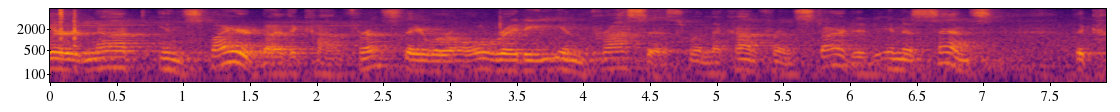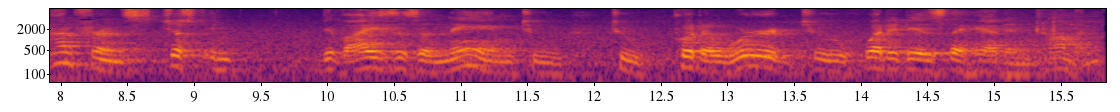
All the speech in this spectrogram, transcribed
were not inspired by the conference. They were already in process when the conference started. In a sense, the conference just devises a name to, to put a word to what it is they had in common.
